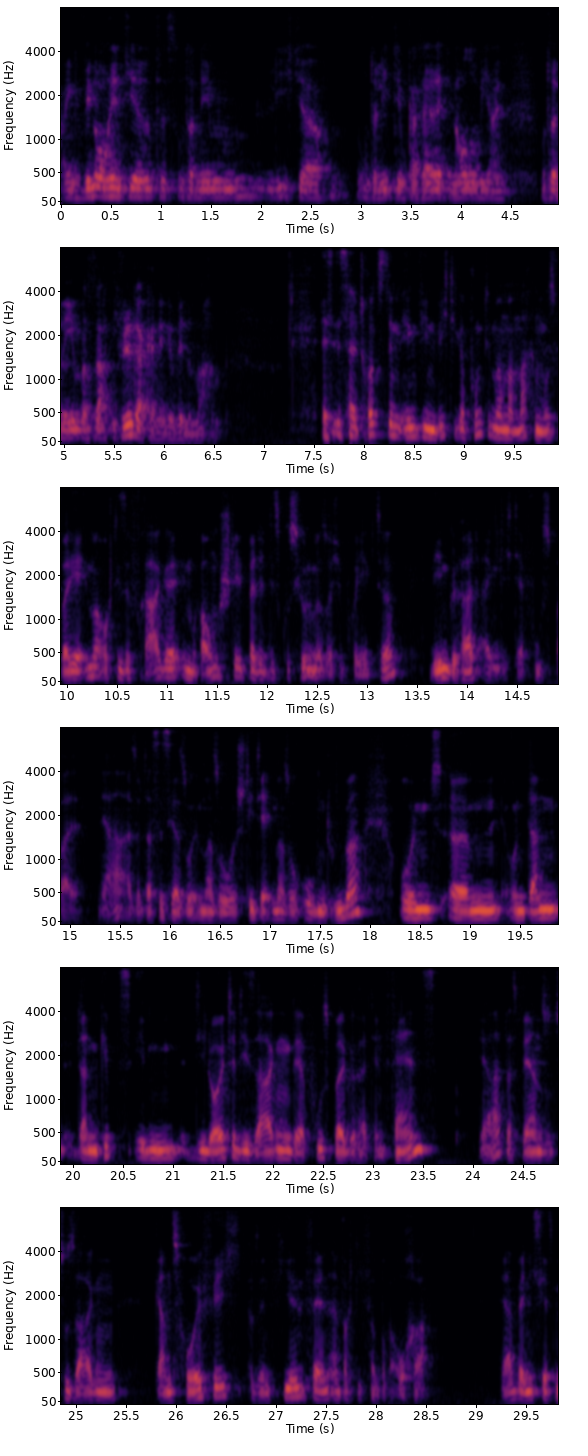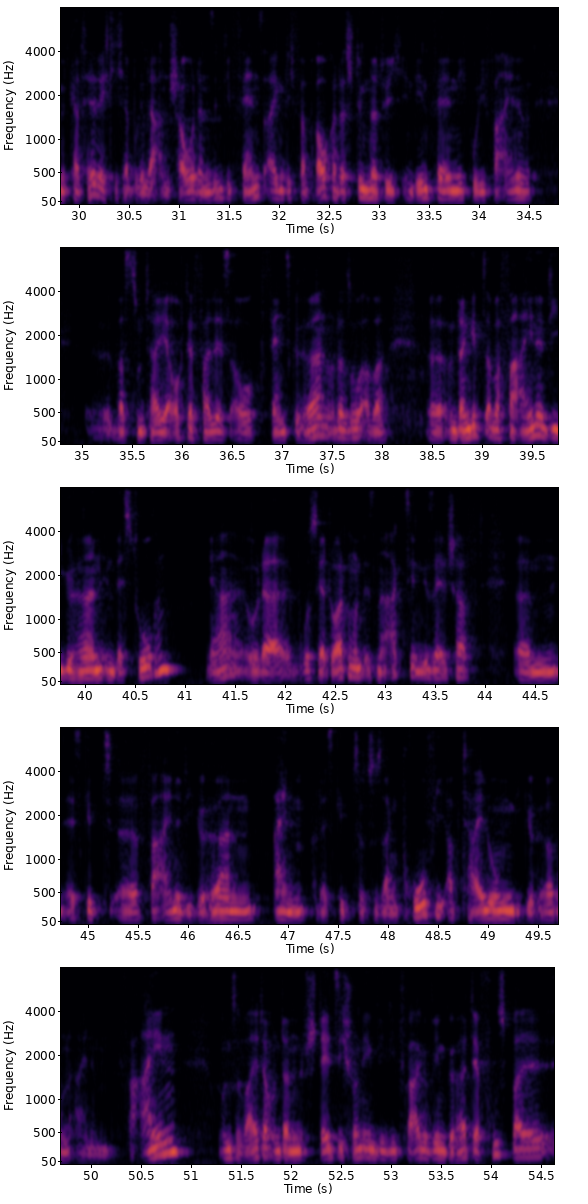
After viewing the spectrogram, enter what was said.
ein gewinnorientiertes Unternehmen liegt ja, unterliegt dem Kartellrecht genauso wie ein Unternehmen, was sagt, ich will gar keine Gewinne machen es ist halt trotzdem irgendwie ein wichtiger Punkt, den man mal machen muss, weil ja immer auch diese Frage im Raum steht bei der Diskussion über solche Projekte. Wem gehört eigentlich der Fußball? Ja, also das ist ja so immer so, steht ja immer so oben drüber. Und, ähm, und dann, dann gibt es eben die Leute, die sagen, der Fußball gehört den Fans. Ja, das wären sozusagen ganz häufig, also in vielen Fällen einfach die Verbraucher. Ja, wenn ich es jetzt mit kartellrechtlicher Brille anschaue, dann sind die Fans eigentlich Verbraucher. Das stimmt natürlich in den Fällen nicht, wo die Vereine was zum Teil ja auch der Fall ist, auch Fans gehören oder so. Aber, äh, und dann gibt es aber Vereine, die gehören Investoren. Ja, oder Borussia Dortmund ist eine Aktiengesellschaft. Ähm, es gibt äh, Vereine, die gehören einem, oder es gibt sozusagen Profiabteilungen, die gehören einem Verein und so weiter. Und dann stellt sich schon irgendwie die Frage, wem gehört der Fußball?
